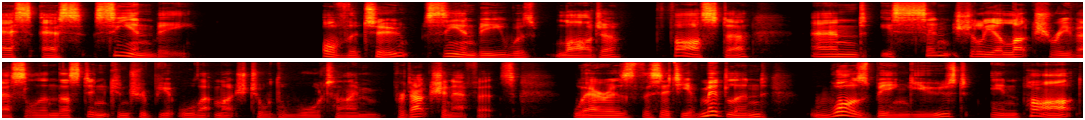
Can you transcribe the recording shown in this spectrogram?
SS Seeandbee. Of the two, Seeandbee was larger, faster, and essentially a luxury vessel and thus didn't contribute all that much to the wartime production efforts, whereas the City of Midland was being used, in part,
